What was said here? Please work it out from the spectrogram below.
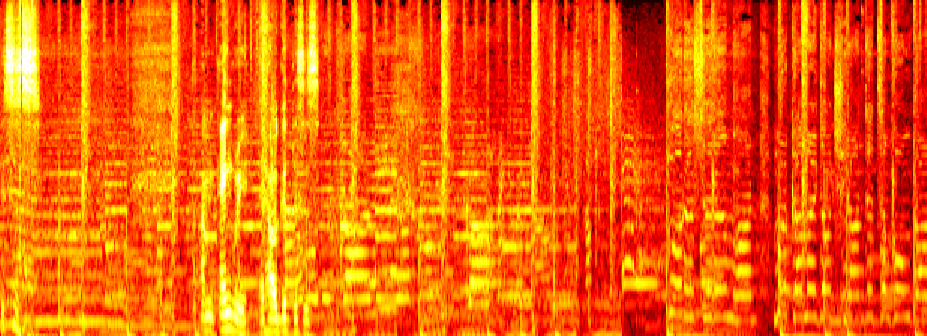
this is... I'm angry at how good this is. 고 마주보고 같은 곳을 바라봤던 그 뜨거웠던 순간만이 Wait, this is different. The background, like very subtle instruments. Oh! this is... I'm angry at how good this is. Hey. Oh, the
